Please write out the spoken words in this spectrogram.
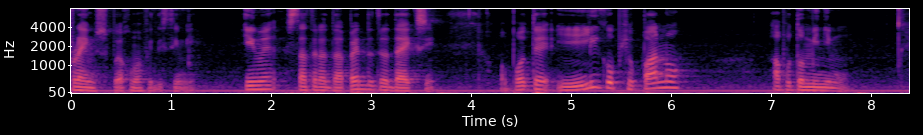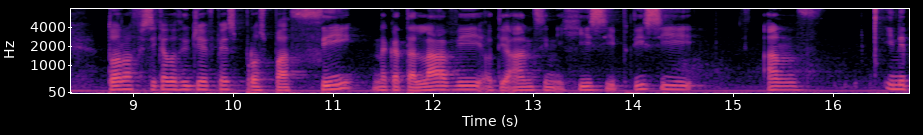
frames που έχουμε αυτή τη στιγμή είμαι στα 35-36 οπότε λίγο πιο πάνω από το minimum Τώρα φυσικά το 3 FPS προσπαθεί να καταλάβει ότι αν συνεχίσει η πτήση, αν είναι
